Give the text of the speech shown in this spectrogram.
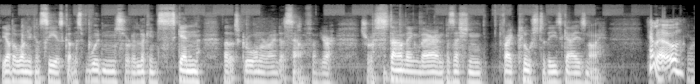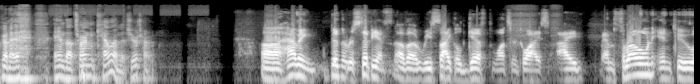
The other one you can see has got this wooden sort of looking skin that it's grown around itself. And you're sort of standing there in position very close to these guys now. Hello. We're going to end that turn. Kellen, it's your turn. Uh, having been the recipient of a recycled gift once or twice, I am thrown into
